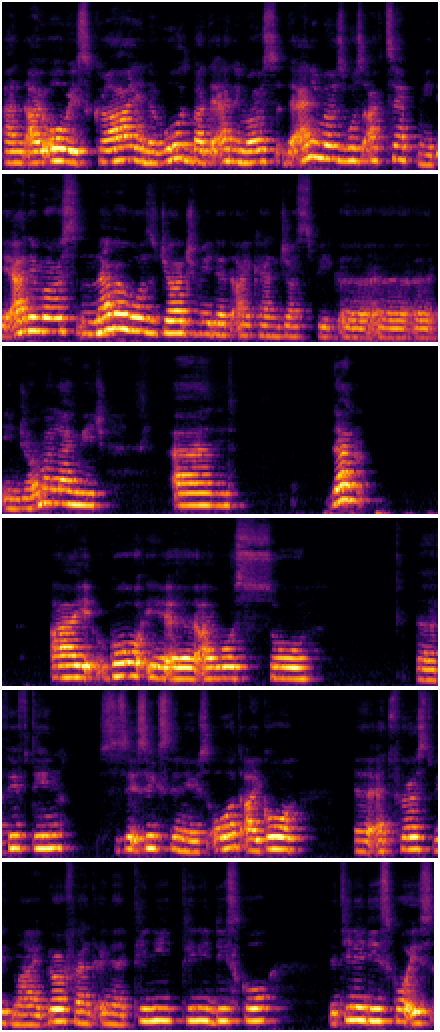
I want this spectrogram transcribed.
and I always cry in the wood, but the animals, the animals was accept me. The animals never was judge me that I can just speak uh, uh, uh, in German language. And then I go, uh, I was so uh, 15, 16 years old. I go uh, at first with my girlfriend in a teeny, teeny disco. The teeny disco is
